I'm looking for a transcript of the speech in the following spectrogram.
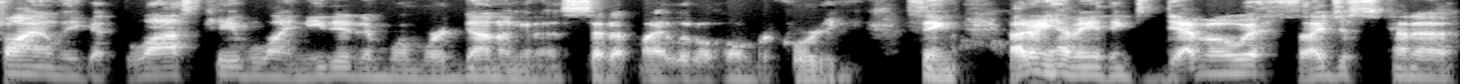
finally got the last cable I needed. And when we're done, I'm going to set up my little home recording thing. I don't even have anything to demo with. I just kind of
